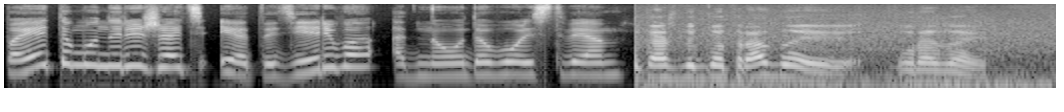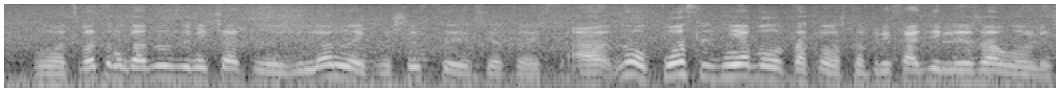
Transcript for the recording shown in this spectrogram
Поэтому наряжать это дерево – одно удовольствие. Каждый год разный урожай. Вот. В этом году замечательные, зеленые, пушистые все. То есть. А, ну, после не было такого, что приходили и жаловались.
